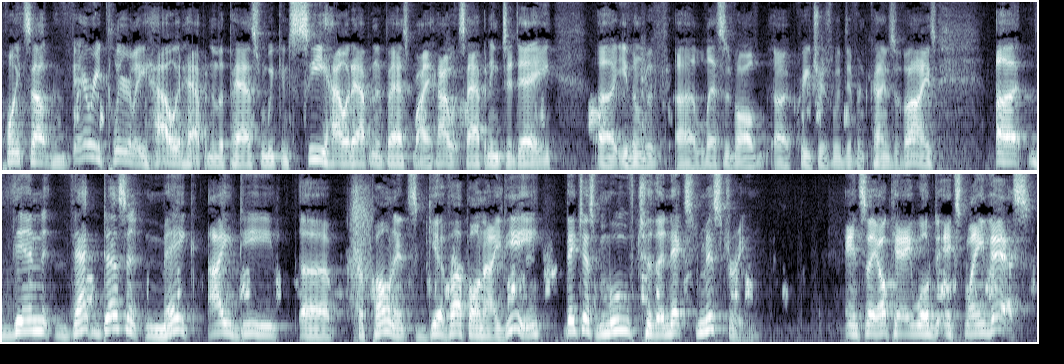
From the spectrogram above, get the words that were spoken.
points out very clearly how it happened in the past, and we can see how it happened in the past by how it's happening today, uh, even with uh, less evolved uh, creatures with different kinds of eyes. then that doesn't make ID proponents give up on ID. They just move to the next mystery and say, okay, well, explain this.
